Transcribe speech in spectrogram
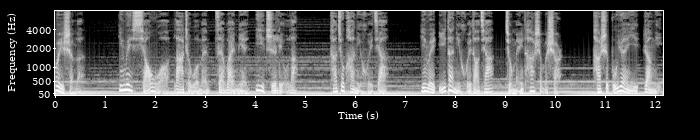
为什么？因为小我拉着我们在外面一直流浪，他就怕你回家，因为一旦你回到家，就没他什么事儿。他是不愿意让你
